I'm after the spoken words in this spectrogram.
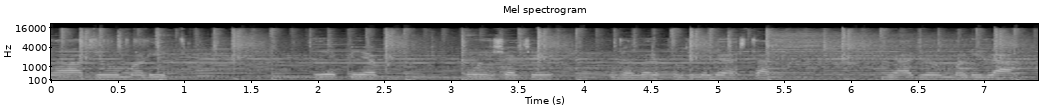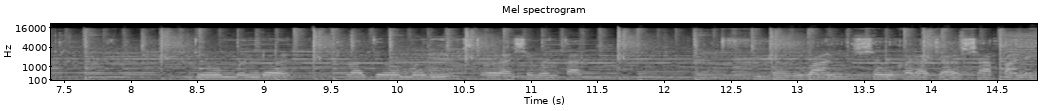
या देवमढीत एक एक वंशाचे दगड पुजलेले असतात. या देवमढीला देवमंडळ किंवा देवमढी स्थळ असे म्हणतात. भगवान शंकराच्या शापाने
